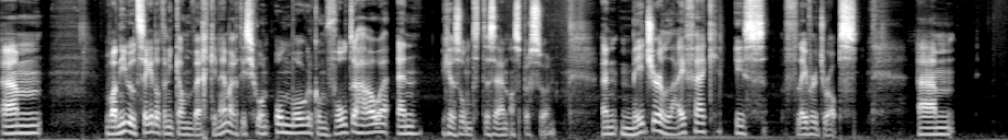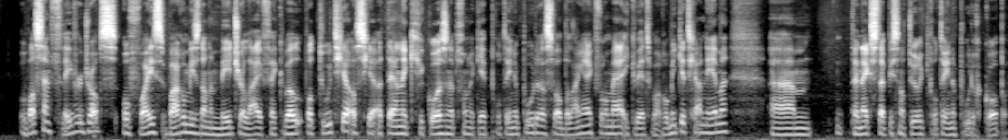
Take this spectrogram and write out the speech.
Um, wat niet wil zeggen dat het niet kan werken, hè, maar het is gewoon onmogelijk om vol te houden en gezond te zijn als persoon. Een major lifehack is flavor drops. Um, wat zijn flavor drops? Of waarom is dat een major lifehack? Wel, wat doet je als je uiteindelijk gekozen hebt van oké, okay, proteïnepoeder is wel belangrijk voor mij. Ik weet waarom ik het ga nemen. Um, de next step is natuurlijk proteïnepoeder kopen.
